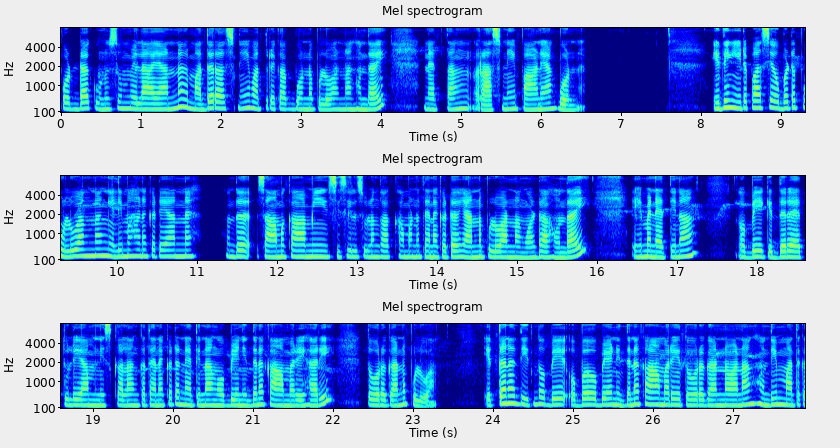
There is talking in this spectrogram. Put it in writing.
පොඩ්ඩක් උණුසුම් වෙලා යන්න මද රස්නේ වතුර එකක් බොන්න පුළුවන් නම් හොඳයි. නැත්තම් රස්නේ පානයක් බොන්න. ඉතින් ඊට පස්සේ ඔබට පුළුවන් නම් එලිමහනකට යන්න හොඳ සාමකාමී සිසිල් සුළඟක් හමන තැනකට යන්න පුළුවන් නම් වඩා හොඳයි. එහෙම නැතිනම් ඔබේ ගෙදර ඇතුලේ යම් නිස්කලංක තැනකට නැතිනම් ඔබේ නිදන කාමරේ හරි තෝරගන්න පුළුවන්. එතනදිත් ඔබේ ඔබ ඔබේ නිදන කාමරය තෝරගන්නවා නම් හොඳින් මතක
